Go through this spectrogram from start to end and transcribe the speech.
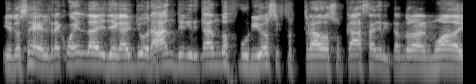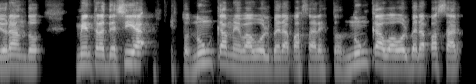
Y entonces él recuerda de llegar llorando y gritando furioso y frustrado a su casa, gritando la almohada, llorando, mientras decía, esto nunca me va a volver a pasar, esto nunca va a volver a pasar.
